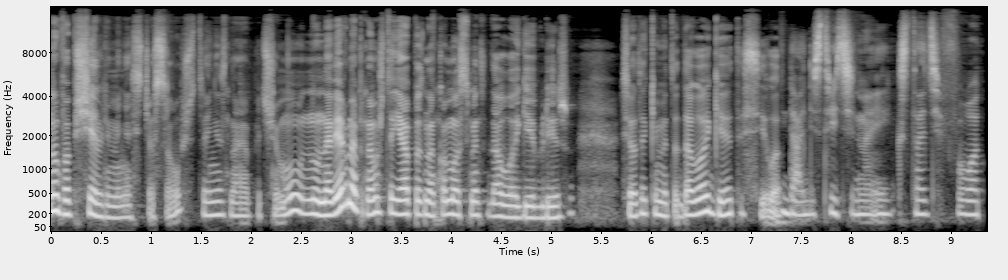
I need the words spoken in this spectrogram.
Ну, вообще для меня сейчас сообщество, я не знаю почему. Ну, наверное, потому что я познакомилась с методологией ближе. Все таки методология — это сила. Да, действительно. И, кстати, вот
